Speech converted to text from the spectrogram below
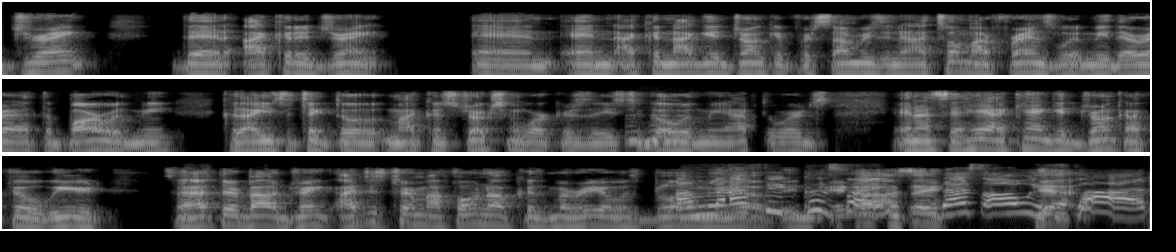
drink that I could have drank. and and I could not get drunk. And for some reason, and I told my friends with me, they were at the bar with me because I used to take the my construction workers. They used to mm-hmm. go with me afterwards, and I said, "Hey, I can't get drunk. I feel weird." So after about drink, I just turned my phone off because Maria was blowing up. I'm laughing because like, that's always yeah, God.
